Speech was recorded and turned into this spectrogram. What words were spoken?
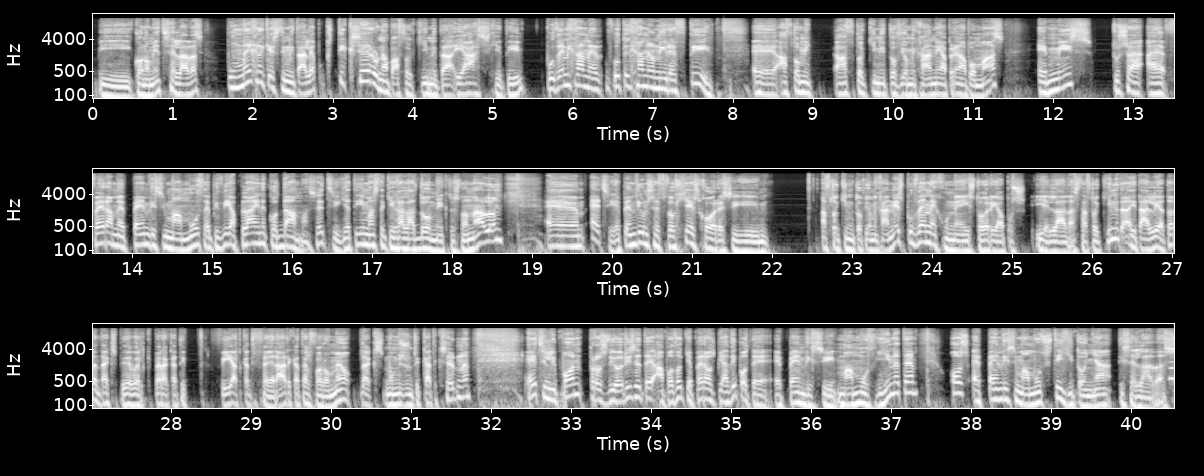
η οικονομία της Ελλάδας που μέχρι και στην Ιταλία, που τι ξέρουν από αυτοκίνητα οι άσχετοι, που δεν είχαν, ούτε είχαν ονειρευτεί ε, αυτοκινητοβιομηχανία πριν από εμάς, εμείς τους ε, ε, φέραμε επένδυση μαμούθ επειδή απλά είναι κοντά μας. Γιατί είμαστε και γαλαντόμοι εκτός των άλλων. Ε, έτσι, επενδύουν σε φτωχές χώρες οι αυτοκινητοβιομηχανίες που δεν έχουν ιστορία όπως η Ελλάδα στα αυτοκίνητα. Η Ιταλία τώρα εντάξει, επειδή εκεί πέρα κάτι Fiat, κάτι Ferrari, κάτι Alfa Romeo. Εντάξει, νομίζουν ότι κάτι ξέρουν. Έτσι λοιπόν προσδιορίζεται από εδώ και πέρα οποιαδήποτε επένδυση μαμούθ γίνεται ως επένδυση μαμούθ στη γειτονιά της Ελλάδας.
